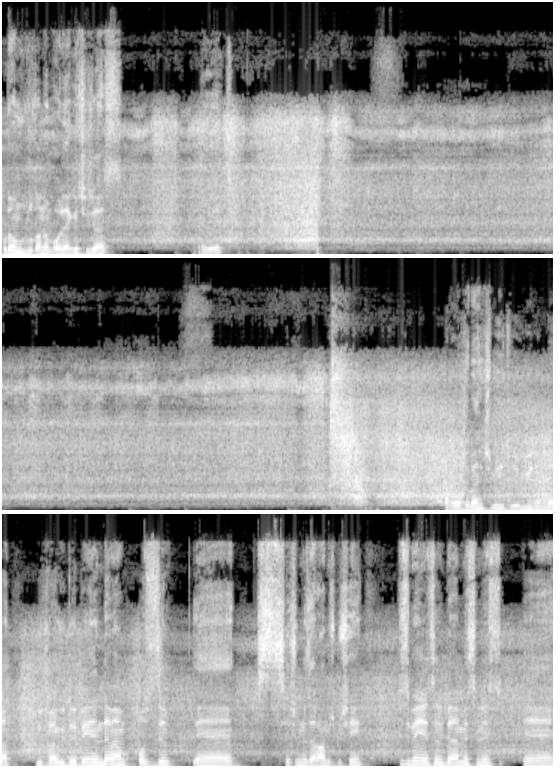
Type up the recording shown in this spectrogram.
Buradan lootlanıp oraya geçeceğiz. Evet. Arkadaşlar ben hiçbir videomda lütfen videoyu beğenin demem. O sizin eee seçiminize kalmış bir şey. Siz beğenirseniz beğenmezseniz eee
